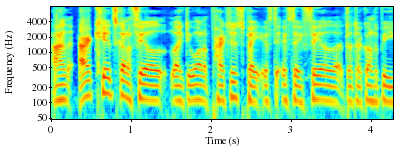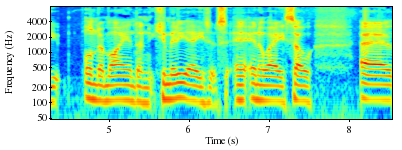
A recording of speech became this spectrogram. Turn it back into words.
And our kids going to feel like they want to participate if they, if they feel that, that they're going to be undermined and humiliated in, in a way. So uh,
